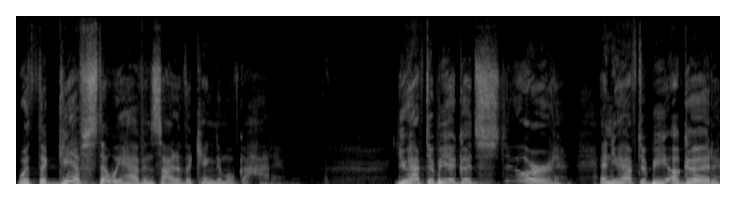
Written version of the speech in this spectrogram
with the gifts that we have inside of the kingdom of God. You have to be a good steward and you have to be a good,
